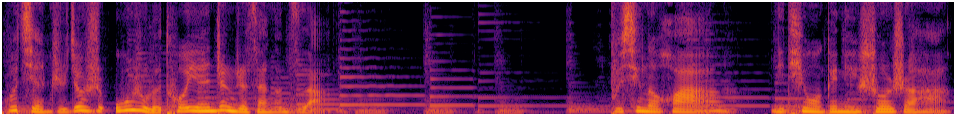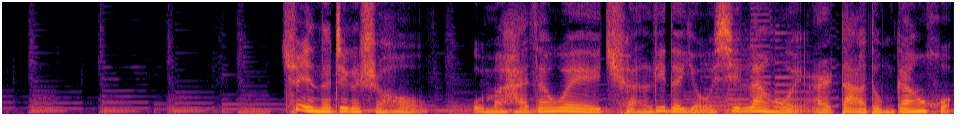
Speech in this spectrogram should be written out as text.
我简直就是侮辱了拖延症这三个字啊！不信的话，你听我跟你说说哈。去年的这个时候。我们还在为《权力的游戏》烂尾而大动肝火。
